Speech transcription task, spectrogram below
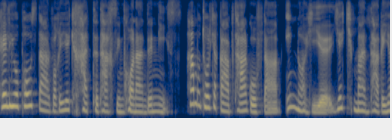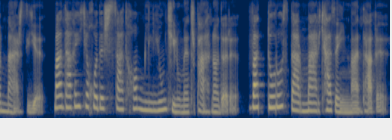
هلیوپوز در واقع یک خط تقسیم کننده نیست. همونطور که قبلتر گفتم این ناحیه یک منطقه مرزیه منطقه‌ای که خودش صدها میلیون کیلومتر پهنا داره و درست در مرکز این منطقه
